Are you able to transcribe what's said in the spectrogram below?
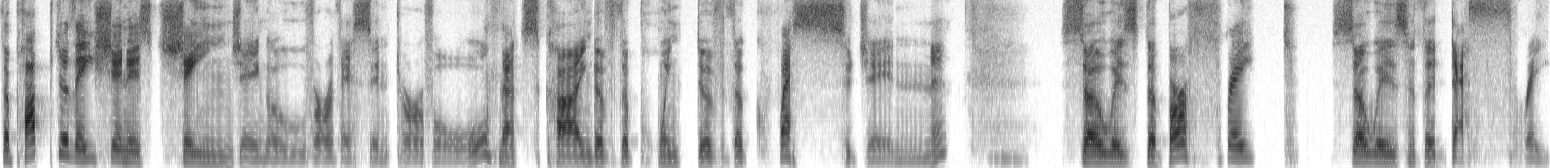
The population is changing over this interval. That's kind of the point of the question. So is the birth rate, so is the death rate.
